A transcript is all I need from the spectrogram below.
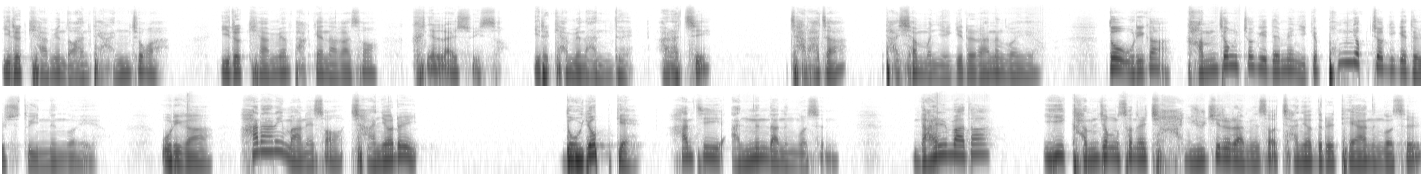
이렇게 하면 너한테 안 좋아. 이렇게 하면 밖에 나가서 큰일 날 수 있어. 이렇게 하면 안 돼. 알았지? 잘하자. 다시 한번 얘기를 하는 거예요. 또 우리가 감정적이 되면 이게 폭력적이게 될 수도 있는 거예요. 우리가 하나님 안에서 자녀를 노엽게 하지 않는다는 것은 날마다 이 감정선을 잘 유지를 하면서 자녀들을 대하는 것을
